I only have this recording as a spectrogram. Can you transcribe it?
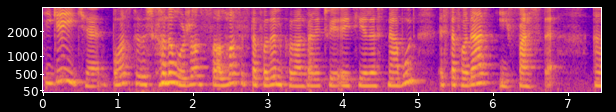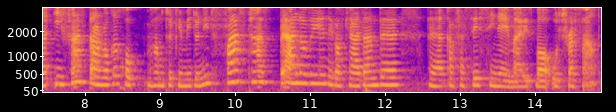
دیگه ای که باز پزشکان اورژانس سالهاست استفاده می‌کنن ولی توی ATLS نبود استفاده از ایفسته ایفست در واقع خب همونطور که می‌دونید فست هست به علاوه نگاه کردن به قفسه سینه مریض با اولتراساوند.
